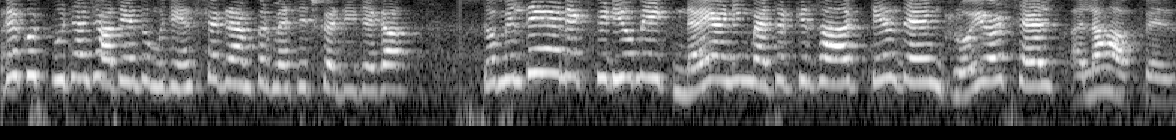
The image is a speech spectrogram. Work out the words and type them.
अगर कुछ पूछना चाहते हैं तो मुझे इंस्टाग्राम पर मैसेज कर दीजिएगा। तो मिलते हैं नेक्स्ट वीडियो में एक नए अर्निंग मेथड के साथ। टिल देन ग्रो योर सेल्फ अल्लाह हाफिज़।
